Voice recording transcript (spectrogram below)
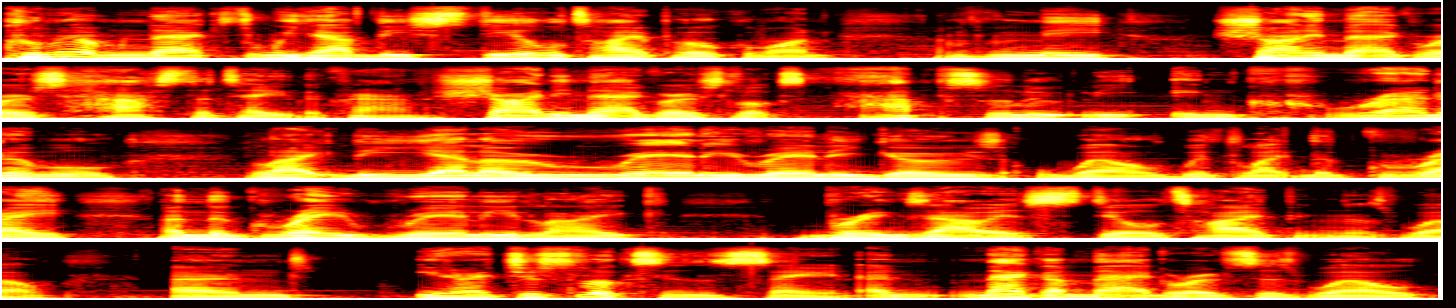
Coming up next, we have the Steel type Pokemon, and for me, Shiny Metagross has to take the crown. Shiny Metagross looks absolutely incredible. Like, the yellow really, really goes well with, like, the grey, and the grey really, like, brings out its Steel typing as well. And, you know, it just looks insane. And Mega Metagross as well,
